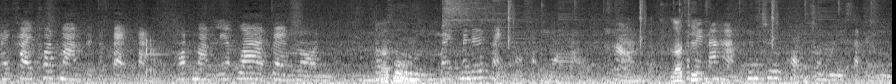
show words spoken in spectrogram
คล้ายๆ ทอดมันแต่จะแตกต่างทอดมันเรียกว่าแจงรอน ก็คือไม่ไม่ได้ใส่ถั่วฝักยาว ค่ะแล้วจะที่เป็นอาหารขึ้นชื่อของชลบุรีสัตหีบ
